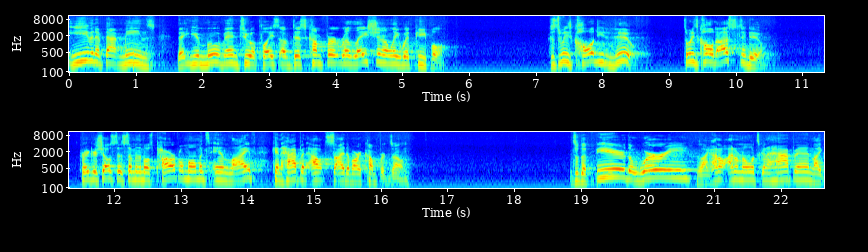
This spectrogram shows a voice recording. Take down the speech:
even if that means that you move into a place of discomfort relationally with people. Because what he's called you to do. That's what he's called us to do. Craig Groeschel says some of the most powerful moments in life can happen outside of our comfort zone. So the fear, the worry, like I don't, I don't know what's going to happen. Like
